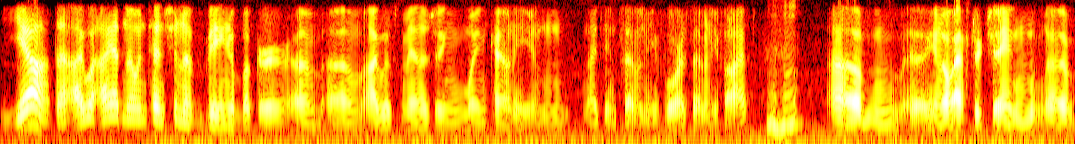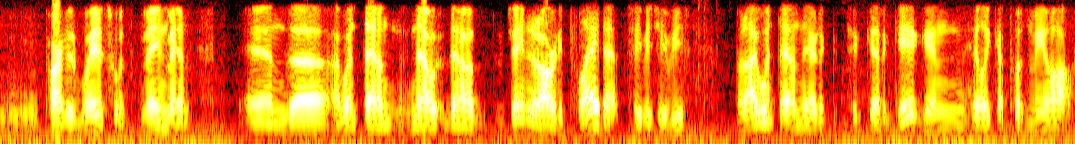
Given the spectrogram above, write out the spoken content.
Yeah, that, I, w- I had no intention of being a booker. Um, um, I was managing Wayne County in 1974, 75. Mm-hmm. Um, uh, you know, after Jayne uh, parted ways with MainMan, and uh, I went down. Now, now Jayne had already played at CBGB's, but I went down there to to get a gig, and Hilly kept putting me off.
